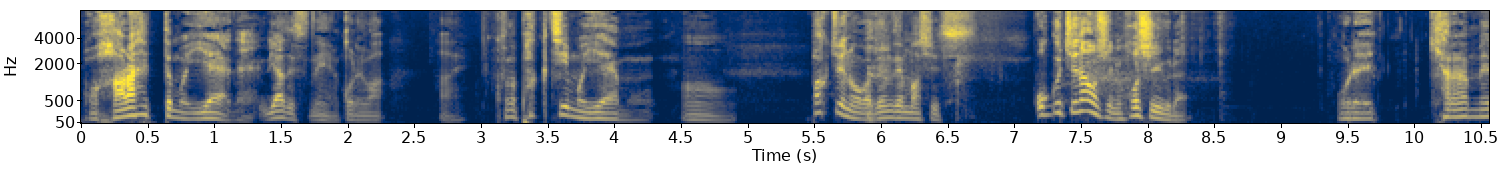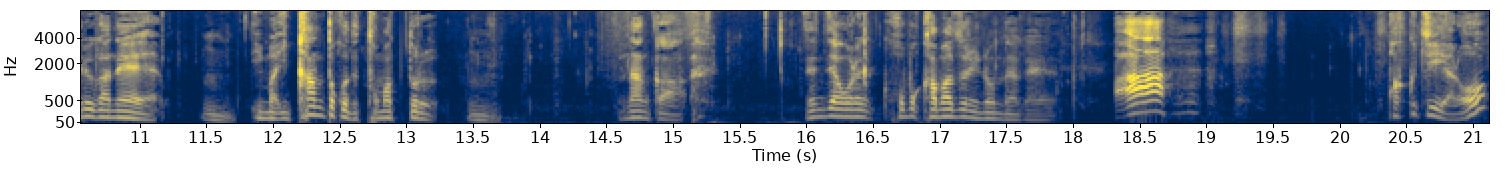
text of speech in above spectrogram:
これ腹減っても嫌やね。嫌ですね、これは。はい。このパクチーも嫌やもん。うん。パクチーの方が全然マシです。お口直しに欲しいぐらい。俺、キャラメルがね、うん。今いかんとこで止まっとる。うん。なんか、全然俺、ほぼ噛まずに飲んだけん。あパクチーやろ？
